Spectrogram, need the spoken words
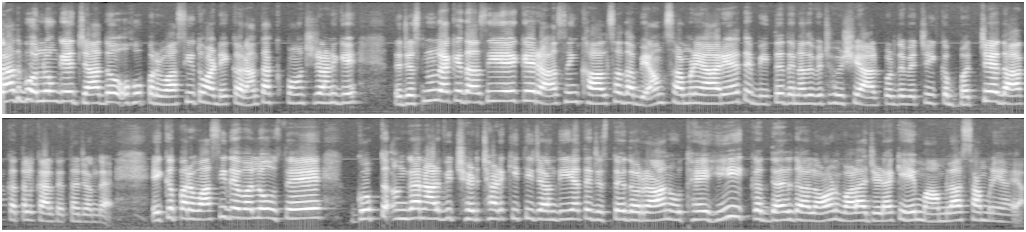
ਕਦ ਬੋਲੋਗੇ ਜਦ ਉਹ ਪ੍ਰਵਾਸੀ ਤੁਹਾਡੇ ਘਰਾਂ ਤੱਕ ਪਹੁੰਚ ਜਾਣਗੇ? ਤੇ ਜਿਸ ਨੂੰ ਲੈ ਕੇ ਦੱਸੀਏ ਕਿ ਰਾਜ ਸਿੰਘ ਖਾਲਸਾ ਦਾ ਬਿਆਨ ਸਾਹਮਣੇ ਆ ਰਿਹਾ ਹੈ ਤੇ ਬੀਤੇ ਦਿਨਾਂ ਦੇ ਵਿੱਚ ਹੁਸ਼ਿਆਰਪੁਰ ਦੇ ਵਿੱਚ ਇੱਕ ਬੱਚੇ ਦਾ ਕਤਲ ਕਰ ਦਿੱਤਾ ਜਾਂਦਾ ਹੈ। ਇੱਕ ਪ੍ਰਵਾਸੀ ਦੇ ਵੱਲੋਂ ਉਸਦੇ ਗੁਪਤ ਅੰਗਾਂ ਨਾਲ ਵੀ ਛੇੜਛਾੜ ਕੀਤੀ ਜਾਂਦੀ ਹੈ ਤੇ ਜਿਸ ਦੇ ਦੌਰਾਨ ਉਥੇ ਹੀ ਇੱਕ ਦਿਲ ਦਲਾਉਣ ਵਾਲਾ ਜਿਹੜਾ ਕਿ ਇਹ ਮਾਮਲਾ ਸਾਹਮਣੇ ਆਇਆ।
